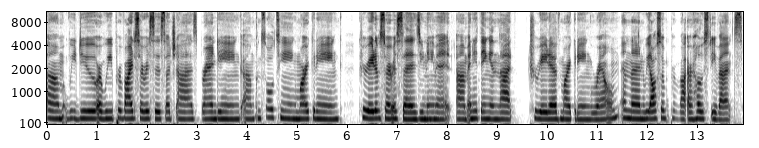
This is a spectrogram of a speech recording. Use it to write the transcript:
Um, we do or we provide services such as branding, um, consulting, marketing, creative services, you name it, um, anything in that creative marketing realm. And then we also provide or host events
